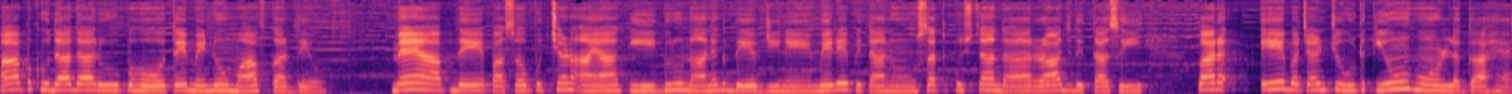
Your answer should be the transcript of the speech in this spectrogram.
ਆਪ ਖੁਦਾ ਦਾ ਰੂਪ ਹੋ ਤੇ ਮੈਨੂੰ ਮਾਫ ਕਰ ਦਿਓ। ਮੈਂ ਆਪ ਦੇ ਪਾਸੋਂ ਪੁੱਛਣ ਆਇਆ ਕਿ ਗੁਰੂ ਨਾਨਕ ਦੇਵ ਜੀ ਨੇ ਮੇਰੇ ਪਿਤਾ ਨੂੰ ਸਤਪੁਸ਼ਤਾਂ ਦਾ ਰਾਜ ਦਿੱਤਾ ਸੀ, ਪਰ ਇਹ ਬਚਨ ਝੂਠ ਕਿਉਂ ਹੋਣ ਲੱਗਾ ਹੈ?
